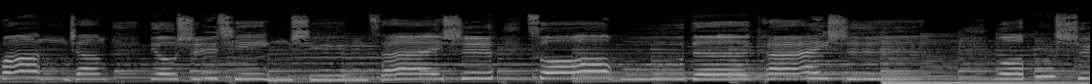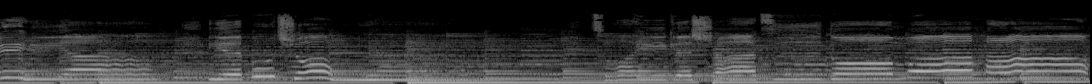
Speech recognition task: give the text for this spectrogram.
慌张？有时清醒才是错误的开始。我不需要，也不重要。做一个傻子多么好，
